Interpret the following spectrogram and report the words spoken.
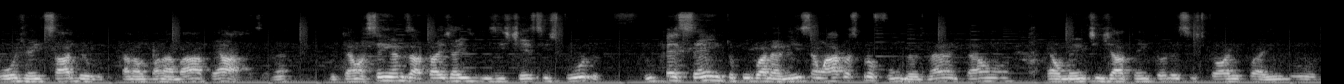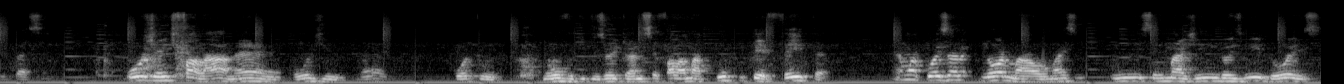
hoje a gente sabe o canal do Panamá até a Ásia, né? Então, há 100 anos atrás já existia esse estudo. E Pecém e Tupi-Guarani são águas profundas, né? Então, realmente já tem todo esse histórico aí do, do. Hoje a gente falar, né? Hoje, né? Porto Novo de 18 anos, você falar uma Tupi perfeita, é uma coisa normal, mas você imagina em 2002,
